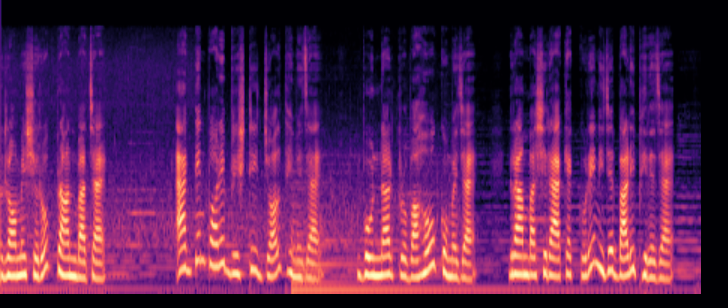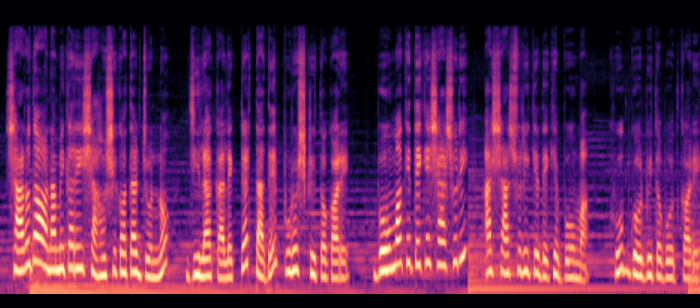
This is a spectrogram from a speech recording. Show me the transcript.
রমেশেরও প্রাণ বাঁচায়। একদিন পরে বৃষ্টির জল থেমে যায়। বন্যার প্রবাহও কমে যায়। গ্রামবাসীরা এক এক করে নিজের বাড়ি ফিরে যায়। সারদা অনামিকার এই সাহসিকতার জন্য জেলা কালেক্টর তাদের পুরস্কৃত করে। বৌমাকে দেখে শাশুড়ি আর শাশুড়িকে দেখে বৌমা খুব গর্বিত বোধ করে।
